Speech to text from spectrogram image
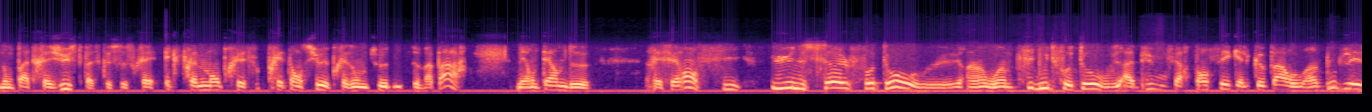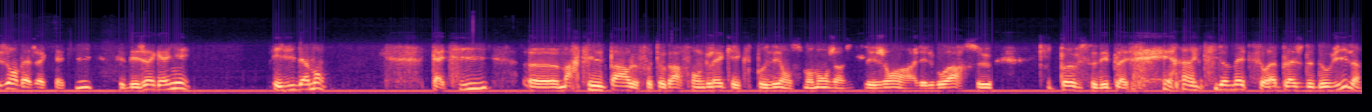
non pas très juste, parce que ce serait extrêmement prétentieux et présomptueux de ma part, mais en termes de référence, si une seule photo euh, ou un petit bout de photo a pu vous faire penser quelque part ou un bout de légende à Jacques Tati, c'est déjà gagné. Évidemment. Tati, euh, Martin Parr, le photographe anglais qui est exposé en ce moment, j'invite les gens à aller le voir, ceux qui peuvent se déplacer à un kilomètre sur la plage de Deauville.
